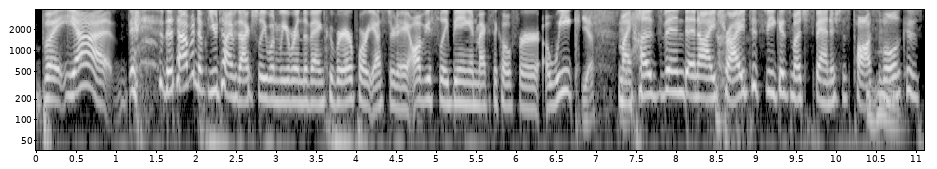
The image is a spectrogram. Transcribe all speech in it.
But yeah, this happened a few times actually when we were in the Vancouver airport yesterday. Obviously, being in Mexico for a week. Yes. My husband and I tried to speak as much Spanish as possible Mm-hmm. because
